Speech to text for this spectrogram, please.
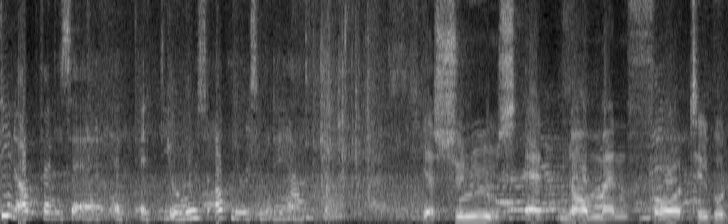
din opfattelse af, af, af de unges oplevelse med det her? Jeg synes, at når man får tilbudt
